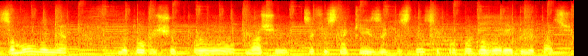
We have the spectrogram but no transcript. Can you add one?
замовлення для того, щоб е, наші захисники і захисниці проходили реабілітацію.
